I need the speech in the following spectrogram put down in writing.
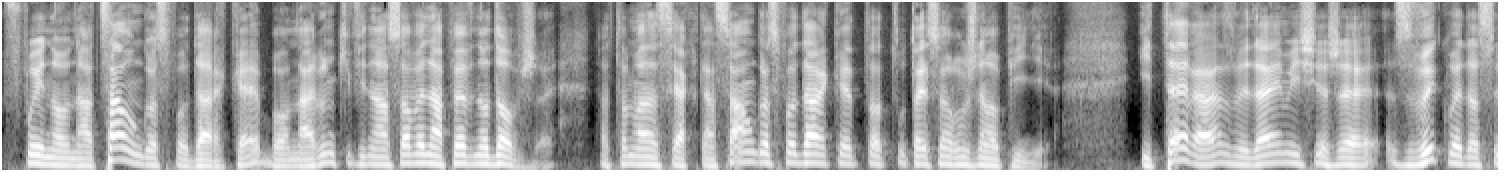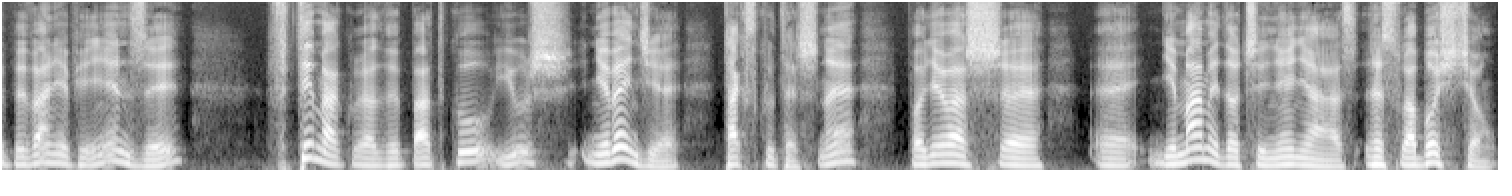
wpłynął na całą gospodarkę, bo na rynki finansowe na pewno dobrze. Natomiast jak na całą gospodarkę, to tutaj są różne opinie. I teraz wydaje mi się, że zwykłe dosypywanie pieniędzy w tym akurat wypadku już nie będzie tak skuteczne, ponieważ e, e, nie mamy do czynienia ze słabością,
